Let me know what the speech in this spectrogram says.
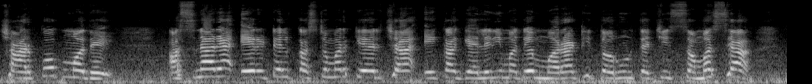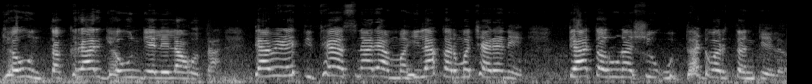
चारकोपमध्ये असणाऱ्या एअरटेल कस्टमर केअरच्या एका गॅलरीमध्ये मराठी तरुण त्याची समस्या घेऊन तक्रार घेऊन गेलेला होता. त्यावेळी तिथे असणाऱ्या महिला कर्मचाऱ्याने त्या तरुणाशी उद्धट वर्तन केलं.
